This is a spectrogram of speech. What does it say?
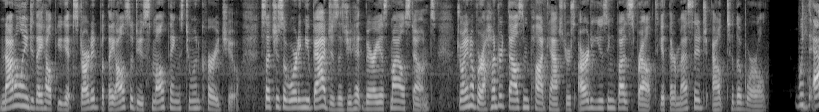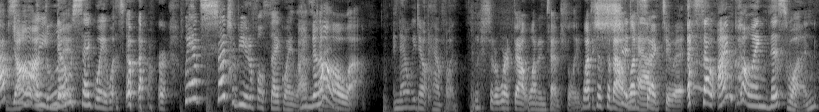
Not only do they help you get started, but they also do small things to encourage you, such as awarding you badges as you hit various milestones. Join over 100,000 podcasters already using Buzzsprout to get their message out to the world. With absolutely do no it. segue whatsoever. We had such a beautiful segue last I time. know. And now we don't have one. We should have worked out one intentionally. What's this about? Should Let's have. seg to it. So I'm calling this one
